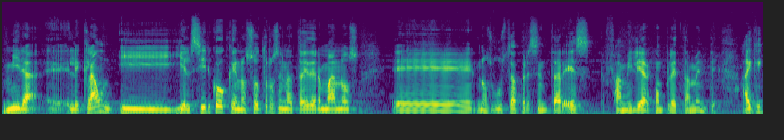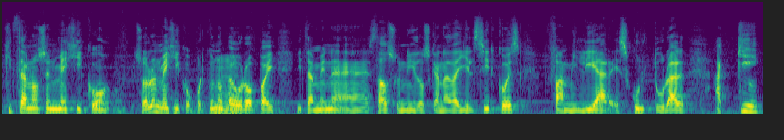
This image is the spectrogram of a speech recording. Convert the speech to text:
Mira, el clown y, y el circo que nosotros en Atay de Hermanos eh, nos gusta presentar es familiar completamente. Hay que quitarnos en México, solo en México, porque uno va a Europa y, y también a Estados Unidos, Canadá, y el circo es familiar, es cultural. Aquí,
